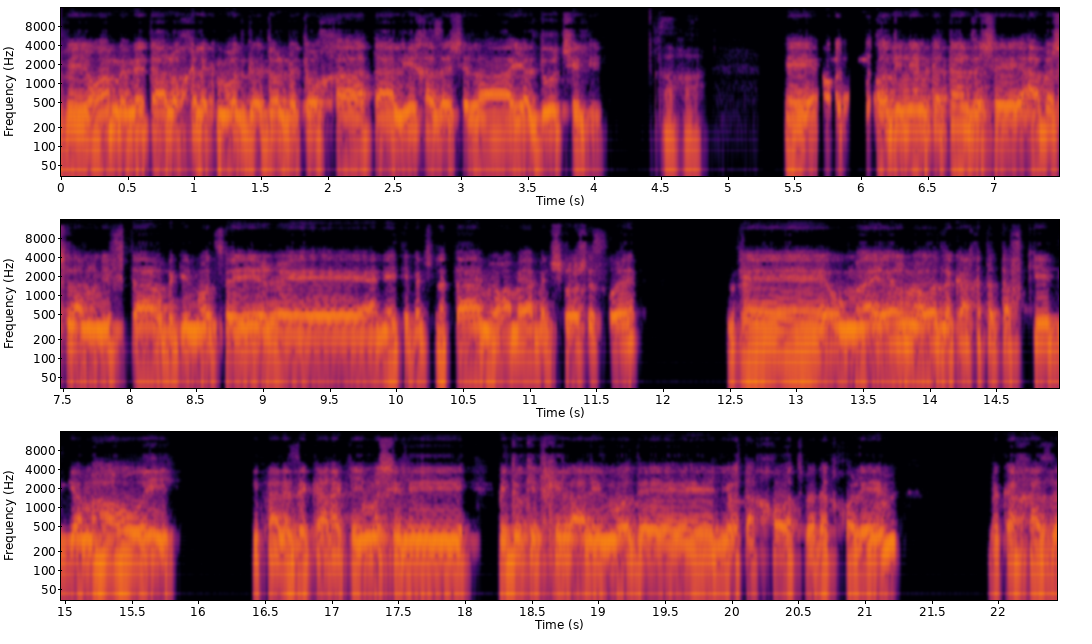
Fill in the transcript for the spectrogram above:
ויורם באמת היה לו חלק מאוד גדול בתוך התהליך הזה של הילדות שלי. Uh-huh. עוד, עוד עניין קטן זה שאבא שלנו נפטר בגיל מאוד צעיר, אני הייתי בן שנתיים, יורם היה בן 13, והוא מהר מאוד לקח את התפקיד גם ההורי, נקרא לזה ככה, כי אימא שלי בדיוק התחילה ללמוד אה, להיות אחות בבית חולים, וככה, אז,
